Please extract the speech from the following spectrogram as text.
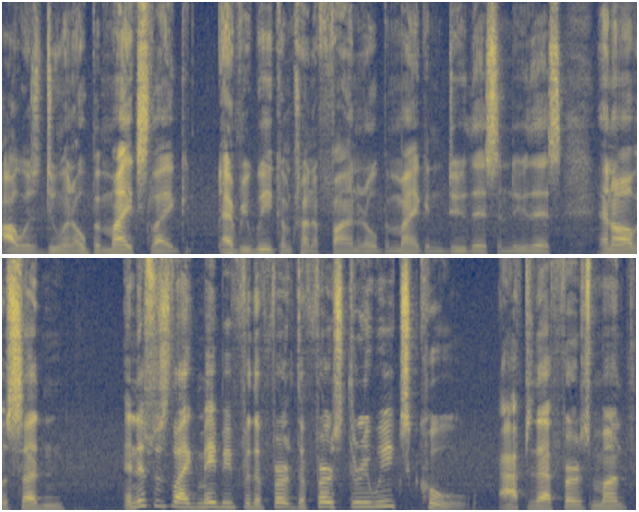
I was doing open mics like every week. I'm trying to find an open mic and do this and do this, and all of a sudden, and this was like maybe for the first the first three weeks, cool. After that first month,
